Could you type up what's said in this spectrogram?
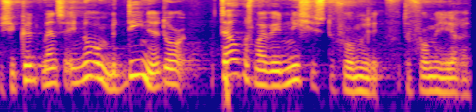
Dus je kunt mensen enorm bedienen door telkens maar weer niches te formeren.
